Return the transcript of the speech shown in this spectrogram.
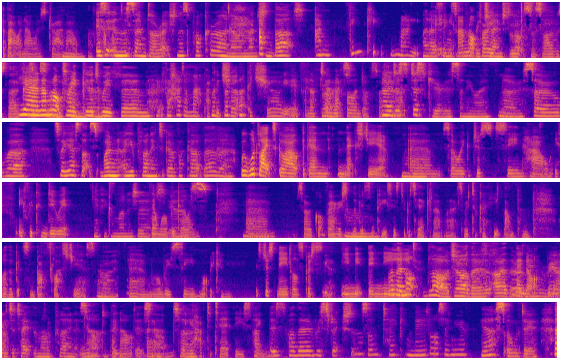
about an hour's drive out. of Is it in the same direction as Pokhara? I know I mentioned that. I think it might. I know be. things have I'm probably not very changed a lot since I was there. Yeah, and I'm not very good ago. with. Um, if I had a map, I could show. I could show you, and I've turned my phone off. So No, just just curious anyway. Hmm. No, so uh, so yes, that's when are you planning to go back out there then? we would like to go out again next year. Hmm. Um, so we're just seeing how if if we can do it. If you can manage it, Then we'll be going. yes. Um, so we've got various other bits and pieces to be taken out there. So we took a heat lamp and other bits and bats last year. So Right. um, we'll be seeing what we can It's just needles because Yeah. you need. They need. Well, they're not large, are they? Either. They're I mean, not, really. no. To take them on a plane, it's no, not. they're not. It's um, not. but uh, you have to take these uh, things. is, are there restrictions on taking needles in you? Yes. Oh dear.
